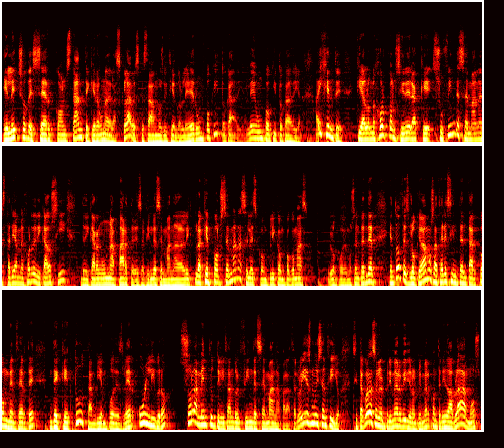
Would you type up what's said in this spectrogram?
el hecho de ser constante, que era una de las claves que estábamos diciendo, leer un poquito cada día, lee un poquito cada día. Hay gente que a lo mejor considera que su fin de semana estaría mejor dedicado si dedicaran una parte de ese fin de semana a la lectura, que por semana se les complica un poco más lo podemos entender. Entonces lo que vamos a hacer es intentar convencerte de que tú también puedes leer un libro solamente utilizando el fin de semana para hacerlo. Y es muy sencillo. Si te acuerdas en el primer vídeo, en el primer contenido, hablábamos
